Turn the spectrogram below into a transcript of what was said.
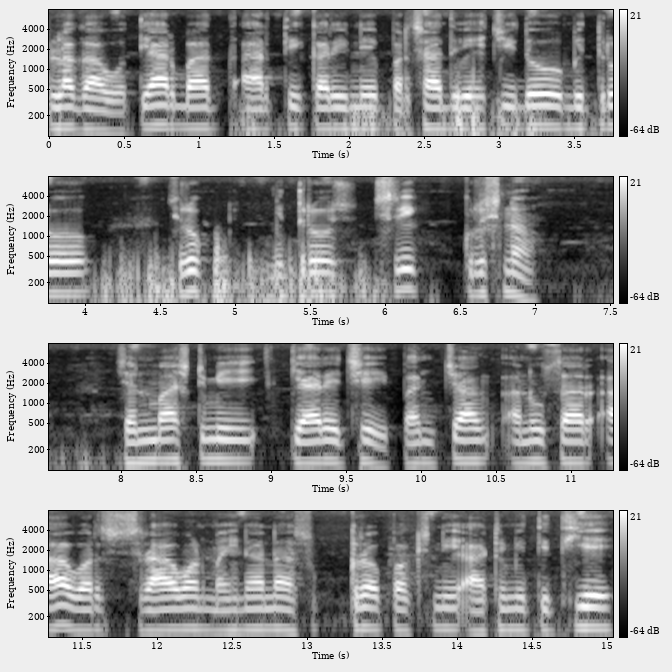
લગાવો. ત્યારબાદ આરતી કરીને પ્રસાદ વહેંચી દો. મિત્રો શ્રુ મિત્રો, શ્રી કૃષ્ણ. જન્માષ્ટમી ક્યારે છે? પંચાંગ અનુસાર આ વર્ષ શ્રાવણ મહિનાના શુક્ર પક્ષની આઠમી તિથિએ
